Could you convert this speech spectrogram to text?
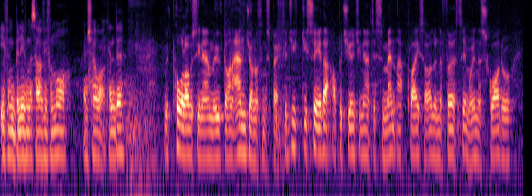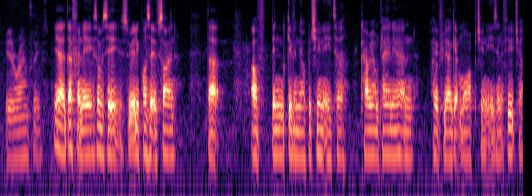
even believe in myself even more and show what I can do. With Paul obviously now moved on and Jonathan Spector, do you, do you see that opportunity now to cement that place either in the first team or in the squad or in and around things? Yeah, definitely. It's obviously it's a really positive sign that I've been given the opportunity to carry on playing here and hopefully I get more opportunities in the future.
